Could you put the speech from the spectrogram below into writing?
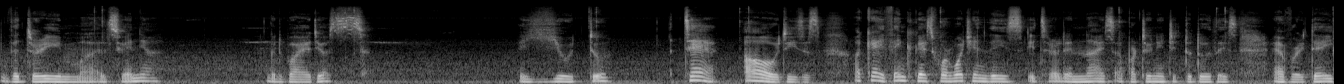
The dream, uh, el sueño. Goodbye, adios. You too. Te. Oh, Jesus. Okay, thank you guys for watching this. It's really nice opportunity to do this every day.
